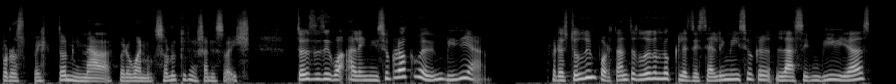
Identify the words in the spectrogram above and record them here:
prospecto ni nada, pero bueno, solo quiero dejar eso ahí. Entonces digo, al inicio creo que me dio envidia, pero esto es lo importante, todo lo que les decía al inicio, que las envidias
